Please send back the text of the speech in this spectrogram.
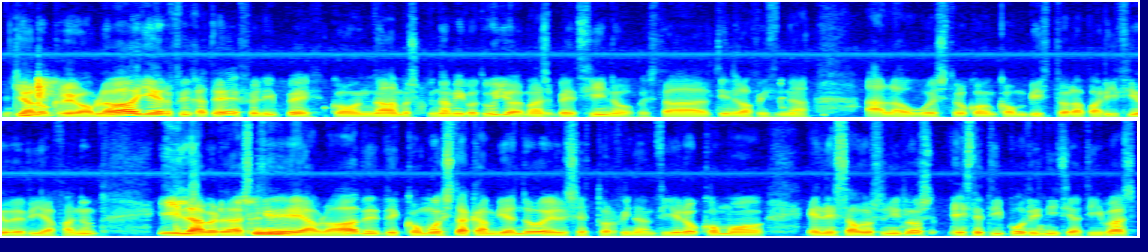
Ya lo creo. Hablaba ayer, fíjate, Felipe, con nada más que un amigo tuyo, además vecino, que está, tiene la oficina al lado vuestro, con, con Víctor Aparicio de Diafanum, y la verdad es que hablaba de, cómo está cambiando el sector financiero, cómo en Estados Unidos este tipo de iniciativas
